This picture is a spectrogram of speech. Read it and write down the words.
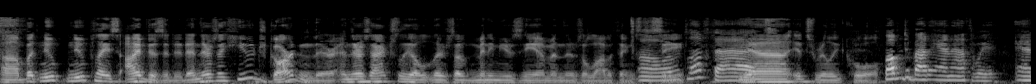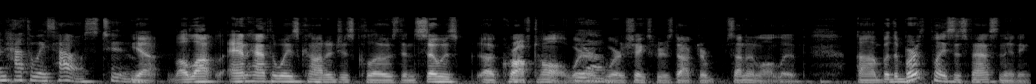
Uh, but new new place I visited, and there's a huge garden there, and there's actually a there's a mini museum, and there's a lot of things to Oh, see. I love that. Yeah, it's really cool. Bummed about Anne Hathaway Anne Hathaway's house too. Yeah, a lot. Anne Hathaway's cottage is closed, and so is uh, Croft Hall, where Yeah. where Shakespeare's doctor son-in-law lived. Uh, but the birthplace is fascinating.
